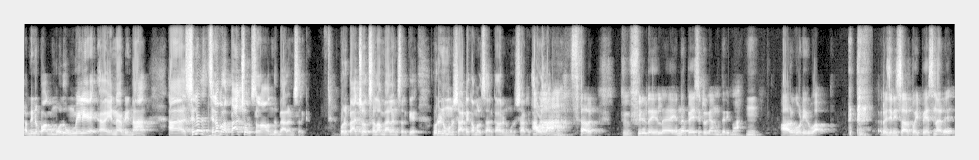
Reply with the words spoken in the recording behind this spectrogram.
அப்படின்னு பார்க்கும்போது உண்மையிலேயே என்ன அப்படின்னா சில சில பல பேட்ச் ஒர்க்ஸ் எல்லாம் வந்து பேலன்ஸ் இருக்கு. ஒரு பேட்ச் ஒர்க்ஸ் எல்லாம் பேலன்ஸ் இருக்கு. ஒரு ரெண்டு மூணு ஷாட் கமல் சார் இருக்கா ரெண்டு மூணு ஷாட் அவ்வளவுதான். ஆனா, சார் ஃபீல்டுல என்ன பேசிட்டு இருக்காங்கன்னு தெரியுமா? ம். ஆறு கோடி ரூபா. ரஜினி சார் போய் பேசினாரு.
